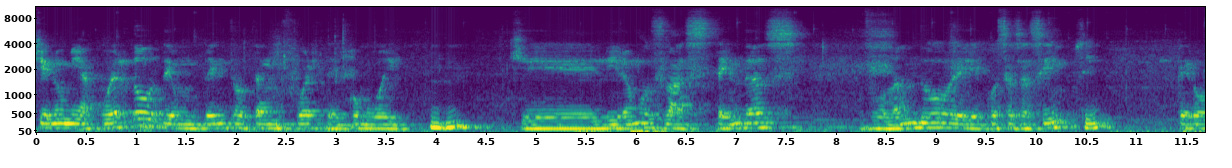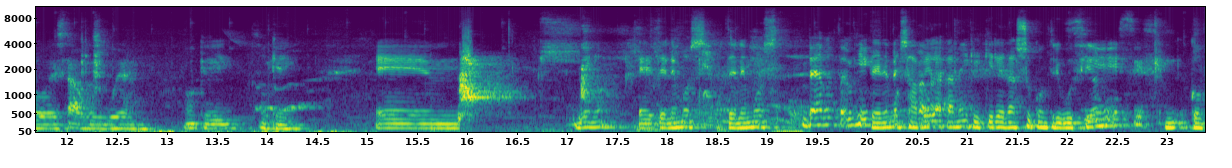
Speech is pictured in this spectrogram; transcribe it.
que no me acuerdo de un viento tan fuerte como hoy. Que miramos las tendas volando y cosas así, Sí. pero estaba muy bueno. Ok, ok. Em, bueno, eh, tenemos, tenemos, también. tenemos a Bela también que quiere dar su contribución. Sí, sí, sí. Con-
